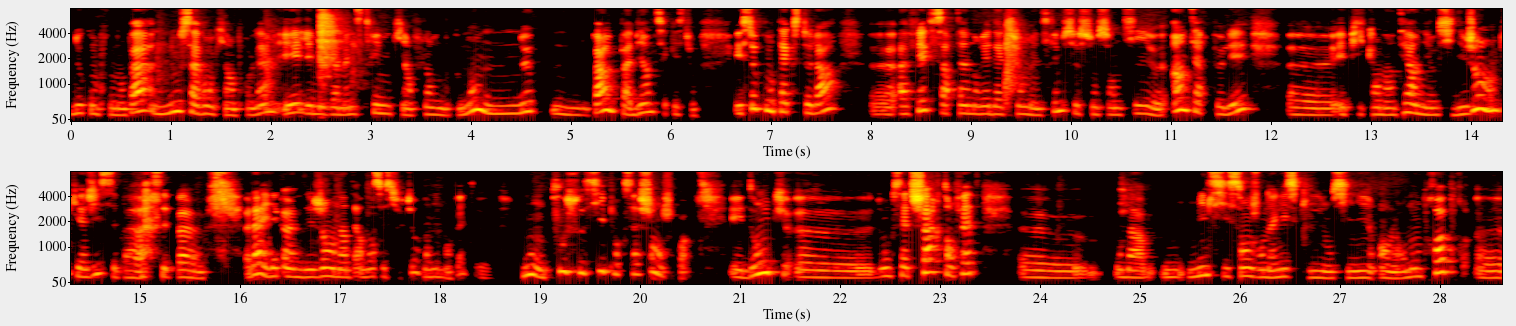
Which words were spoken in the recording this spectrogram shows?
ne comprenons pas, nous savons qu'il y a un problème et les médias mainstream qui influencent beaucoup de monde ne, parlent pas bien de ces questions. Et ce contexte-là euh, a fait que certaines rédactions mainstream se sont senties interpellées et puis qu'en interne il y a aussi des gens hein, qui agissent. C'est pas, c'est pas, voilà, il y a quand même des gens en interne dans ces structures qui disent en fait nous on pousse aussi pour que ça change quoi. Et donc donc cette charte en fait euh, on a 1600 journalistes qui l'ont signé en leur nom propre. Euh,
